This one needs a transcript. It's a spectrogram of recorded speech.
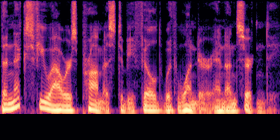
the next few hours promise to be filled with wonder and uncertainty.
